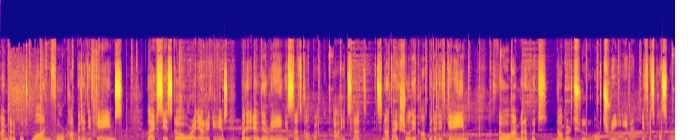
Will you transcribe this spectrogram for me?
I'm gonna put one for competitive games like CS:GO or any other games but in Elden Ring it's not comp uh, it's not it's not actually a competitive game so i'm gonna put number two or three even if it's possible.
